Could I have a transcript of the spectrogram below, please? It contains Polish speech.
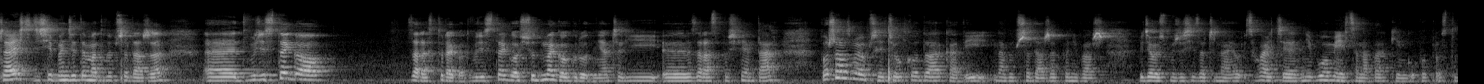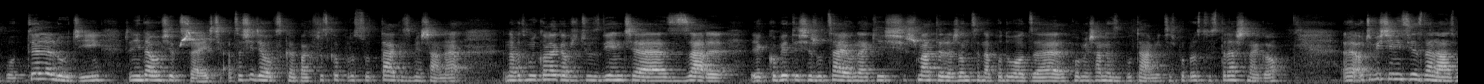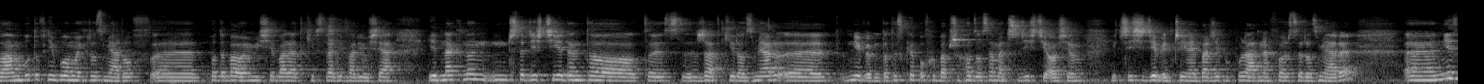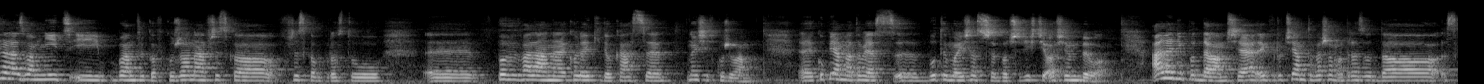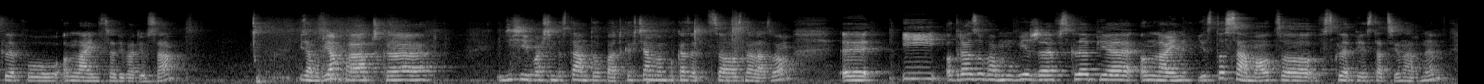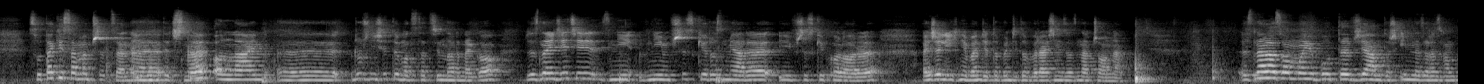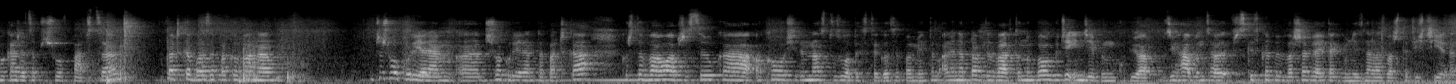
Cześć, dzisiaj będzie temat wyprzedaży. E, 20, zaraz którego? 27 grudnia, czyli e, zaraz po świętach, poszłam z moją przyjaciółką do Arkadii na wyprzedaże, ponieważ wiedziałyśmy, że się zaczynają. I słuchajcie, nie było miejsca na parkingu, po prostu było tyle ludzi, że nie dało się przejść. A co się działo w sklepach? Wszystko po prostu tak zmieszane. Nawet mój kolega wrzucił zdjęcie z Zary, jak kobiety się rzucają na jakieś szmaty leżące na podłodze, pomieszane z butami, coś po prostu strasznego. E, oczywiście nic nie znalazłam, butów nie było moich rozmiarów, e, podobały mi się baletki w Stradivariusie, jednak no, 41 to, to jest rzadki rozmiar, e, nie wiem, do tych sklepów chyba przychodzą same 38 i 39, czyli najbardziej popularne w Polsce rozmiary. E, nie znalazłam nic i byłam tylko wkurzona, wszystko, wszystko po prostu e, powywalane, kolejki do kasy, no i się wkurzyłam. E, Kupiłam natomiast buty mojej siostrze, bo 38 było. Ale nie poddałam się, jak wróciłam to weszłam od razu do sklepu online Stradivariusa i zamówiłam paczkę. Dzisiaj właśnie dostałam tą paczkę, chciałam Wam pokazać co znalazłam. Y, I od razu Wam mówię, że w sklepie online jest to samo, co w sklepie stacjonarnym. Są takie same przeceny, identyczne. Sklep online y, różni się tym od stacjonarnego, że znajdziecie w nim wszystkie rozmiary i wszystkie kolory, a jeżeli ich nie będzie, to będzie to wyraźnie zaznaczone. Znalazłam moje buty, wzięłam też inne, zaraz Wam pokażę, co przyszło w paczce. Paczka była zapakowana Przyszło kurierem, e, przyszła kurierem ta paczka. Kosztowała przesyłka około 17 zł z tego co pamiętam, ale naprawdę warto, no bo gdzie indziej bym kupiła. Zjechałabym całe, wszystkie sklepy w Warszawie, i tak bym nie znalazła 41.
